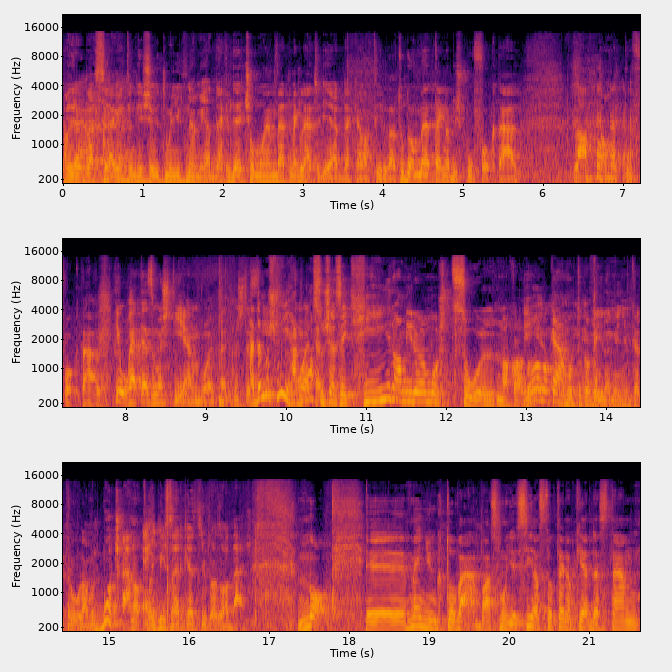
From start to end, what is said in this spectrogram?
amiről beszélgetünk, és őt mondjuk nem érdekel, de egy csomó embert meg lehet, hogy érdekel Attila. Tudom, mert tegnap is puffogtál. Láttam, hogy puffogtál. Jó, hát ez most ilyen volt. Tehát most ez Hát de most mi? Hát volt, basszus, ez egy hír, amiről most szólnak a Igen. dolgok, elmondtuk a véleményünket róla. Most bocsánat, hogy mi szerkesztjük az adást. No, menjünk tovább. Azt mondja, sziasztok, tegnap kérdeztem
